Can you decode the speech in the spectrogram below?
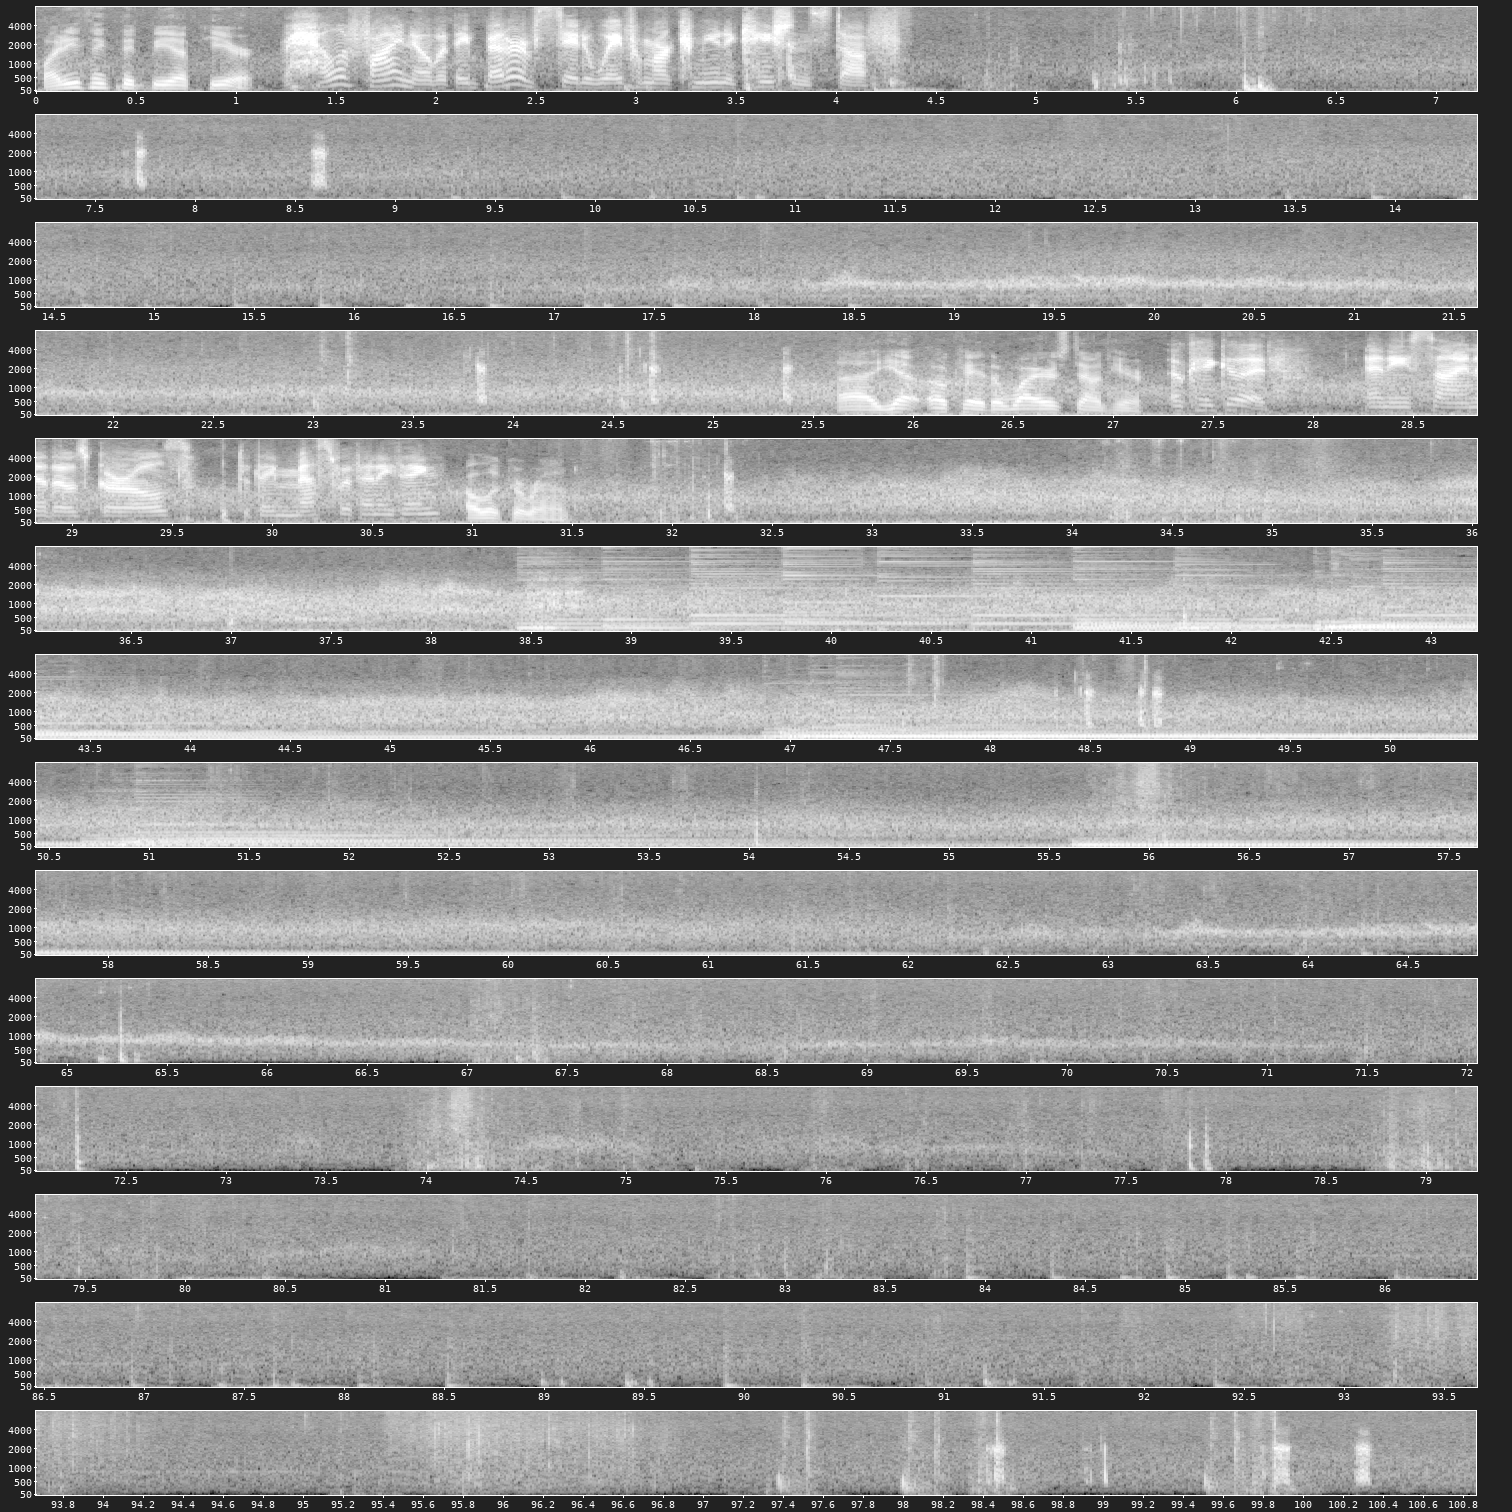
Why do you think they'd be up here? Hell if I know, but they better have stayed away from our communication stuff. Uh, yeah, okay, the wire's down here. Okay, good. Any sign of those girls? Did they mess with anything? I'll look around.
